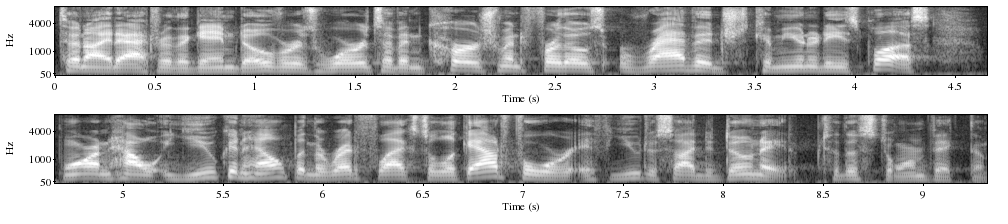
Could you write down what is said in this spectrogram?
Tonight after the game, Dover's words of encouragement for those ravaged communities. Plus, more on how you can help and the red flags to look out for if you decide to donate to the storm victims.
